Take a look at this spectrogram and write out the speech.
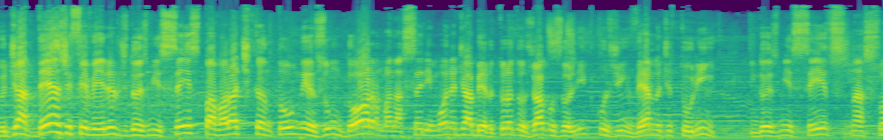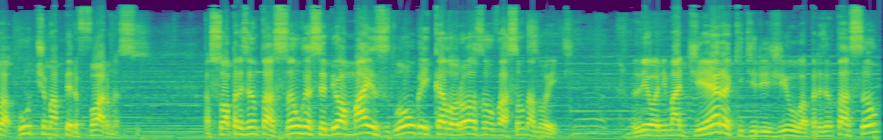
No dia 10 de fevereiro de 2006, Pavarotti cantou Nessun Dorma na cerimônia de abertura dos Jogos Olímpicos de Inverno de Turim, em 2006 na sua última performance. A sua apresentação recebeu a mais longa e calorosa ovação da noite. Leone Madiera, que dirigiu a apresentação,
